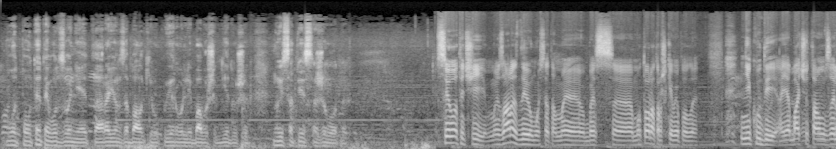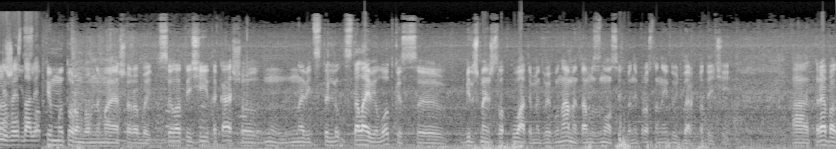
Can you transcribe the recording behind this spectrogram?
Вот по вот этой вот зоне, это район Забалки, эвакуировали бабушек, дедушек, ну и, соответственно, животных. Сила течії. Ми зараз дивимося, там ми без е, мотора трошки виплили нікуди. А я бачу, там взагалі жесть далі. слабким мотором вам немає що робити. Сила течії така, що ну, навіть сталеві лодки з е, більш-менш слабкуватими двигунами там зносить, вони просто не йдуть вверх по течії. А треба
